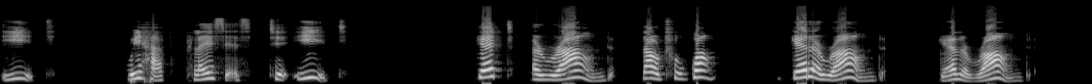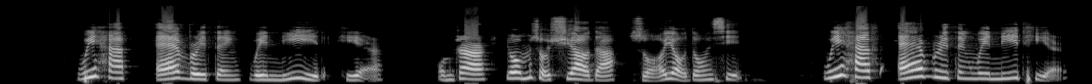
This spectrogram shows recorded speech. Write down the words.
eat. We have places to eat. Get around. 到处逛。Get around. Get around. We have everything we need here. 我们这儿有我们所需要的所有东西。We have everything we need here.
